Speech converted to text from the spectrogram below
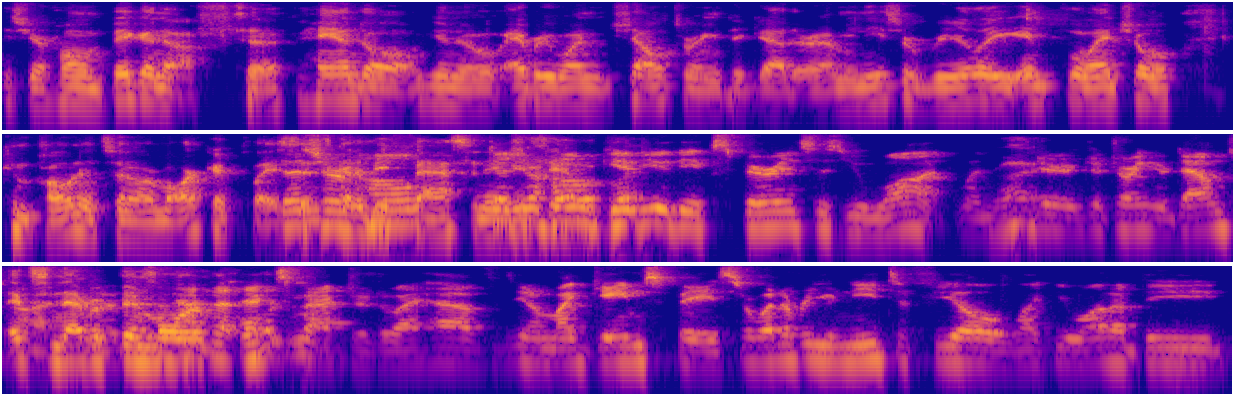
Is your home big enough to handle, you know, everyone sheltering together? I mean, these are really influential components in our marketplace. Does it's going to be fascinating. Does your home give you the experiences you want when right. you're during your downtime? It's never you know, been more that X factor. Do I have, you know, my game space or whatever you need to feel like you want to be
